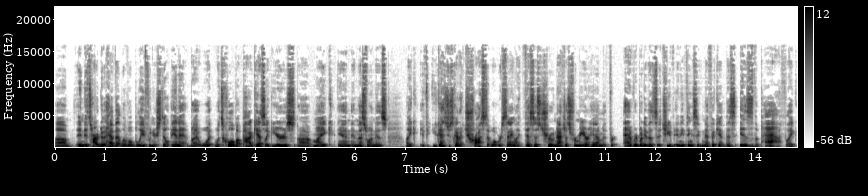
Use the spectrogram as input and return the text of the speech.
Um, and it's hard to have that level of belief when you're still in it. But what, what's cool about podcasts like yours, uh, Mike, and, and this one is like if you guys just got to trust that what we're saying, like this is true, not just for me or him, for everybody that's achieved anything significant. This is the path. Like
